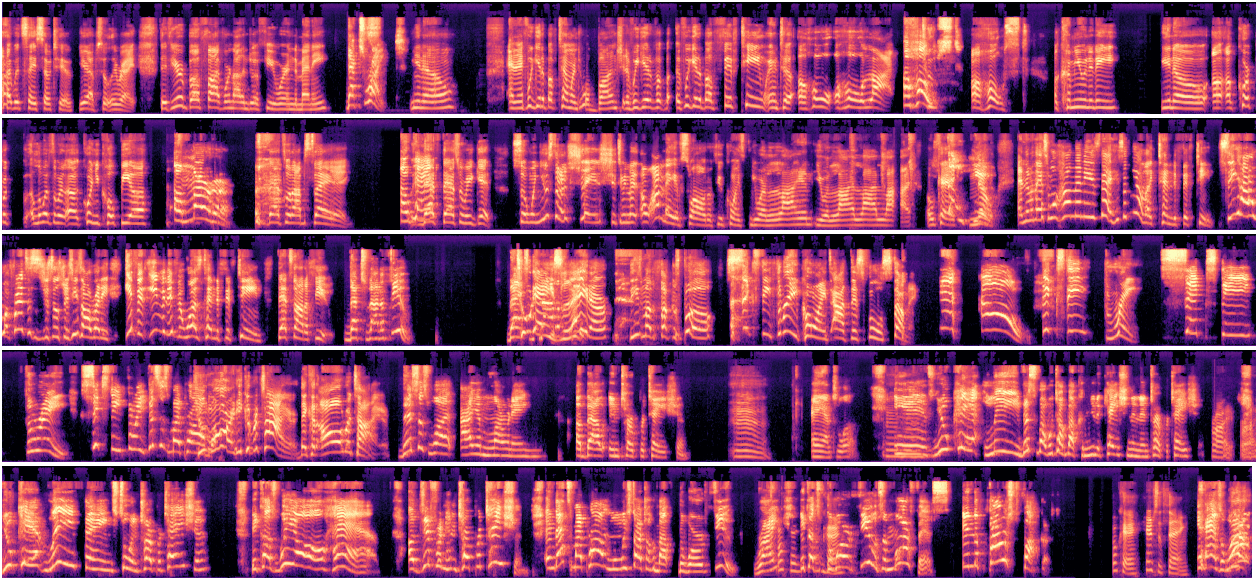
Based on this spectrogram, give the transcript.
I would say so too. You're absolutely right. If you're above five, we're not into a few, we're into many, That's right. you know? And if we get above 10, we're into a bunch. And if we get above, if we get above 15, we're into a whole a whole lot, A host. a host, a community, you know, a, a corporate, what's the word, a cornucopia. A murder. That's what I'm saying. Okay. That's that's where we get. So when you start saying shit to me like, "Oh, I may have swallowed a few coins," you are lying. You are lie, lie, lie. Okay, no. And then when they ask, "Well, how many is that?" He said, "You know, like ten to 15. See how what Frances is just illustrates? He's already if it even if it was ten to fifteen, that's not a few. That's not a few. That's Two days few. later, these motherfuckers pull sixty-three coins out this fool's stomach. Oh, Sixty-three. 63. 63. This is my problem. Two more, and he could retire. They could all retire. This is what I am learning about interpretation, Mm. Angela. Mhm. Is you can't leave. This is what we're talking about communication and interpretation. Right, right. You can't leave things to interpretation because we all have a different interpretation. And that's my problem when we start talking about the word few, right? Okay, Because the word few is amorphous in the first fucker. Okay, here's the thing. It has a Well.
